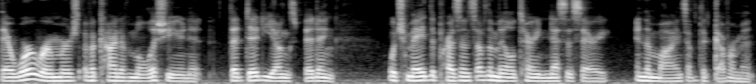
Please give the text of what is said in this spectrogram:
there were rumors of a kind of militia unit that did Young's bidding, which made the presence of the military necessary in the minds of the government.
